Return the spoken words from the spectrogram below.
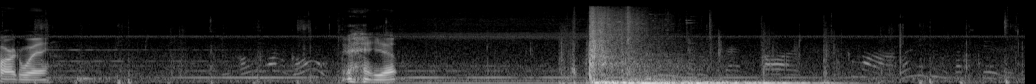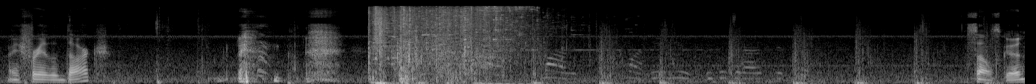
hard way. yep. Are you afraid of the dark? Sounds good.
